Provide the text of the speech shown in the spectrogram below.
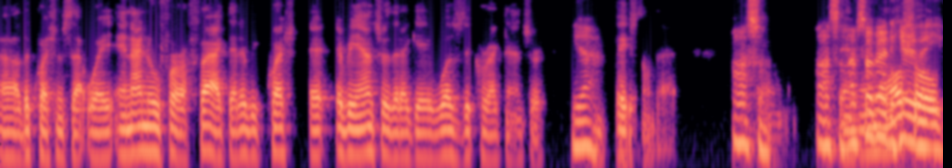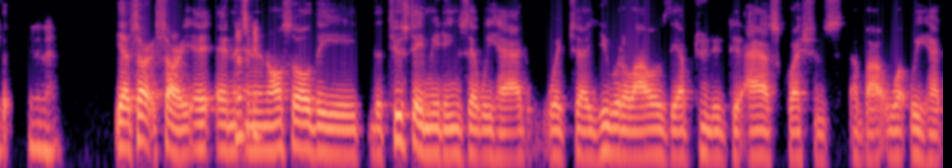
uh, the questions that way. And I knew for a fact that every question, every answer that I gave was the correct answer. Yeah. Based on that. Awesome. Um, awesome. I'm so glad to hear that, you, that. Yeah, sorry, sorry, and and, and also the the Tuesday meetings that we had, which uh, you would allow us the opportunity to ask questions about what we had,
